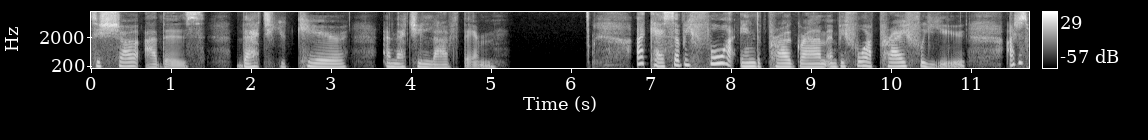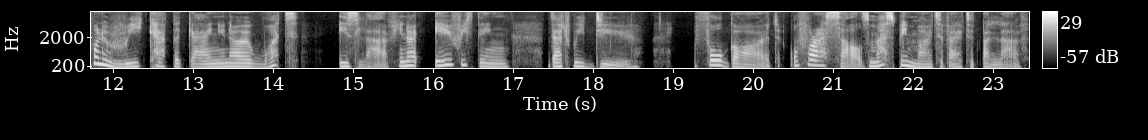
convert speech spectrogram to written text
to show others that you care and that you love them. Okay, so before I end the program and before I pray for you, I just want to recap again, you know, what is love? You know, everything that we do for God or for ourselves must be motivated by love.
